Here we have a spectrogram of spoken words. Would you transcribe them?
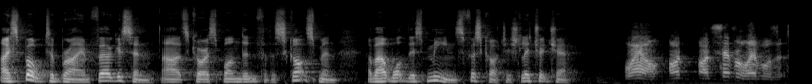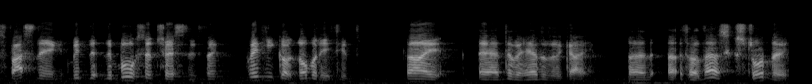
I spoke to Brian Ferguson, arts correspondent for The Scotsman, about what this means for Scottish literature. Well, on, on several levels, it's fascinating. I mean, the, the most interesting thing, when he got nominated, I uh, never heard of the guy. And I thought, that's extraordinary.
